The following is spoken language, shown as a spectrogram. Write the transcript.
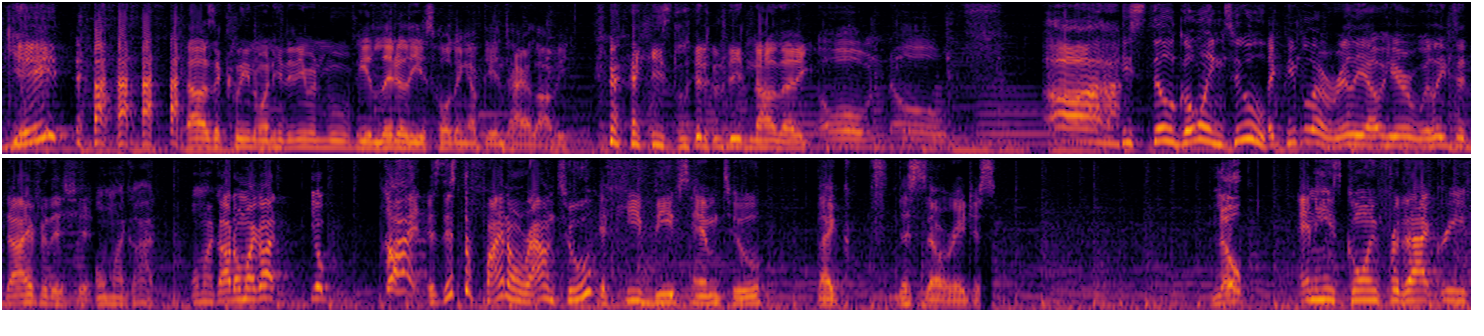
Yeet! that was a clean one. He didn't even move. He literally is holding up the entire lobby. He's literally not letting. Oh no. Ah, he's still going too. Like people are really out here willing to die for this shit. Oh my God. Oh my God. Oh my God. Yo, Cut! Is this the final round too? If he beefs him too, like, this is outrageous. Nope. And he's going for that grief.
